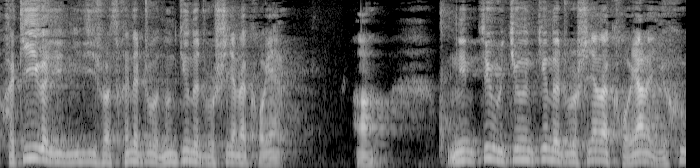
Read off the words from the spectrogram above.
和第一个你你就说存得住，能经得住时间的考验，啊，你只有经经得住时间的考验了以后，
